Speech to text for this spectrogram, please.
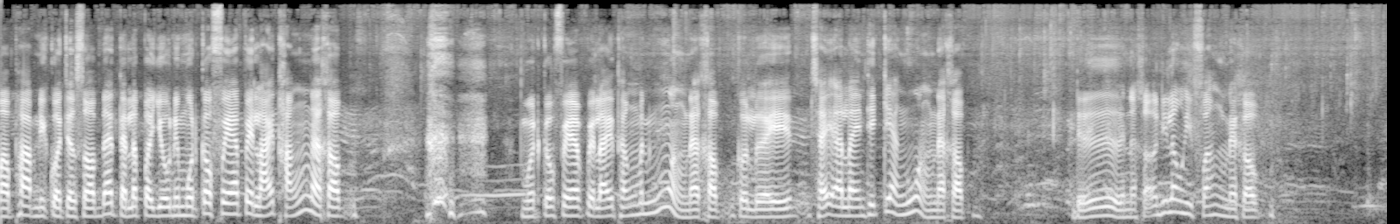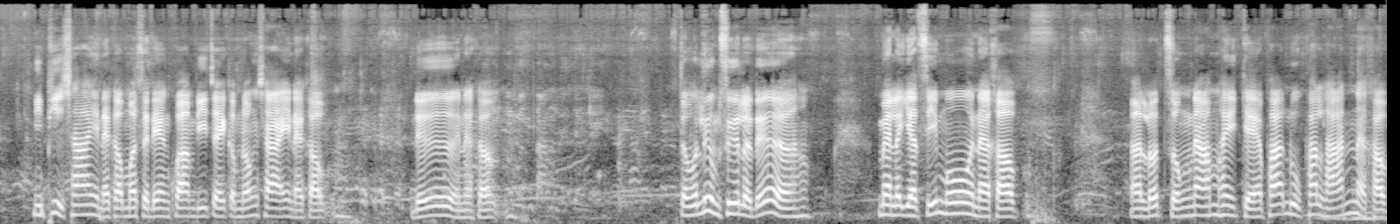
มาภาพนี่กว่าจะสอบได้แต่ละประโยคในหมดกาแฟไปหลายถังนะครับ หมดกาแฟไปหลายถังมันง่วงนะครับ ก็เลยใช้อะไรที่แก้ง่วงนะครับ เด้อนะครับ อันนี้เล่าให้ฟังนะครับนี่พี่ชายนะครับ มาแสดงความดีใจกับน้องชายนะครับ เด้อนะครับ แต่ว่าลืมซื้อเหรอเด้อ แม่ละเอียดสีโมนะครับรถส่งน้ำให้แก่พระลูกพระหลานนะครับ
